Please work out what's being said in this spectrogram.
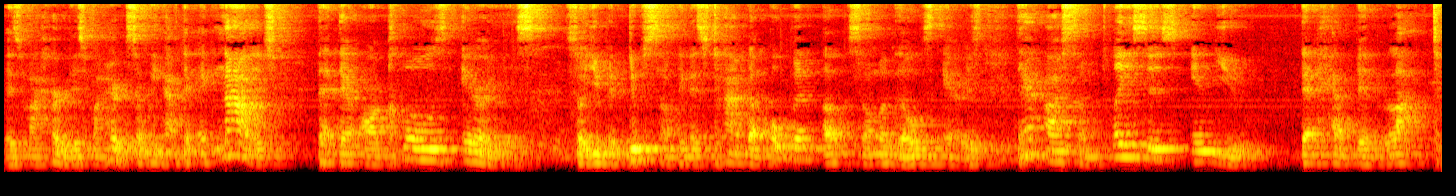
Is my hurt, It's my hurt. So we have to acknowledge that there are closed areas so you can do something. It's time to open up some of those areas. There are some places in you that have been locked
